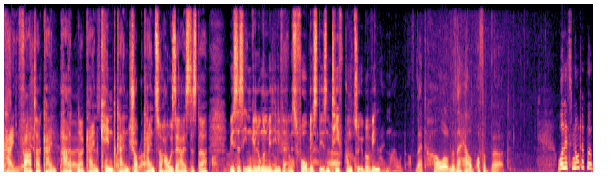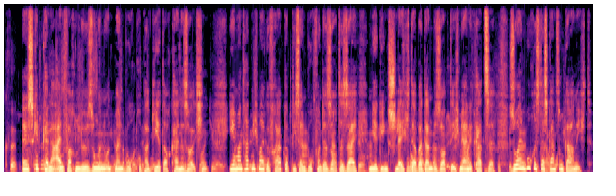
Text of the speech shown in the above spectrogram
Kein Vater, kein Partner, kein Kind, kein Job, kein Zuhause, heißt es da. Wie ist es Ihnen gelungen, mit Hilfe eines Vogels diesen Tiefpunkt zu überwinden? Es gibt keine einfachen. Lösungen und mein Buch propagiert auch keine "This is a book solchen. Jemand hat mich mal gefragt, ob dies ein Buch von der Sorte sei, mir ging's schlecht, aber dann besorgte ich mir eine Katze. So ein Buch is ist das ganz und gar nicht.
